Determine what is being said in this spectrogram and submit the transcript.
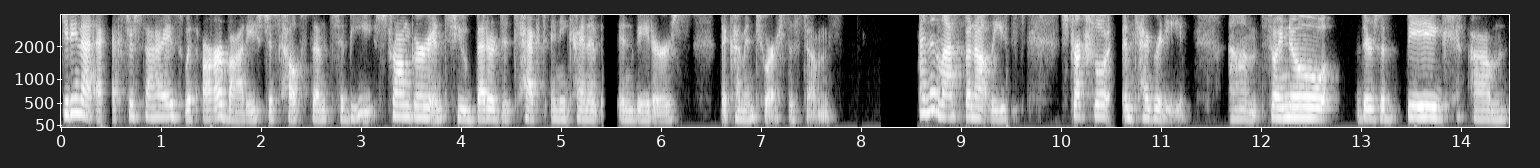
getting that exercise with our bodies just helps them to be stronger and to better detect any kind of invaders that come into our systems. And then last but not least, structural integrity. Um, so I know there's a big um,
